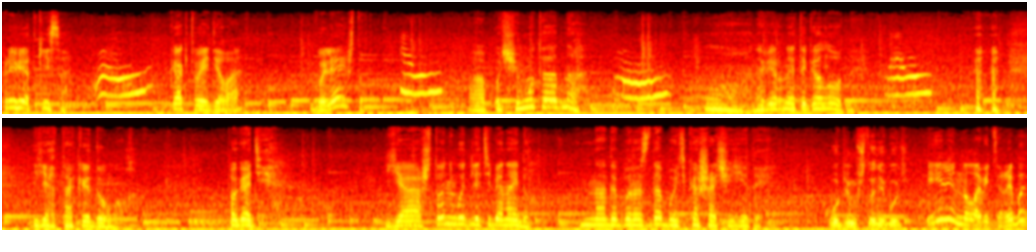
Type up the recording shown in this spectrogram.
Привет, киса. Как твои дела? Гуляешь тут? А почему ты одна? О, наверное, ты голодная. Я так и думал. Погоди. Я что-нибудь для тебя найду. Надо бы раздобыть кошачьей еды. Купим что-нибудь. Или наловить рыбы.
